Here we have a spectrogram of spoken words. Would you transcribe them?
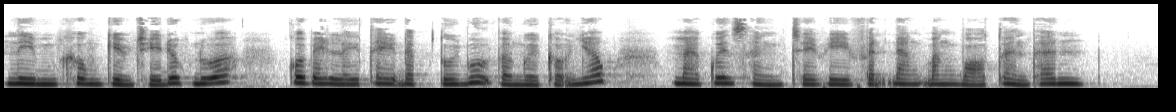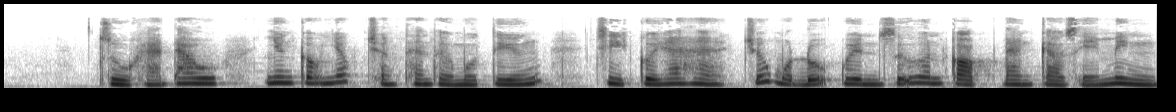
Nìm không kiềm chế được nữa, cô bé lấy tay đập túi bụi vào người cậu nhóc, mà quên rằng Trevi vẫn đang băng bó toàn thân. Dù khá đau, nhưng cậu nhóc chẳng than thở một tiếng, chỉ cười ha ha trước một độ quyền giữ hơn cọp đang cào xé mình.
